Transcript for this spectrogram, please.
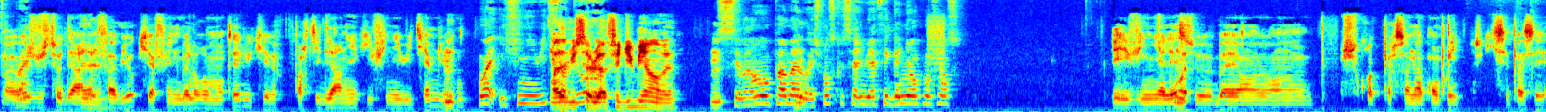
Bah ouais, Ouais. juste derrière Ouais. Fabio qui a fait une belle remontée, lui qui est parti dernier, qui finit huitième du Mm. coup. Ouais, il finit 8. Ouais, lui ça lui a fait du bien, ouais. Mm. C'est vraiment pas mal, Mm. ouais. Je pense que ça lui a fait gagner en confiance. Et Vignales, Ouais. euh, bah, on- on- je crois que personne n'a compris ce qui s'est passé.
